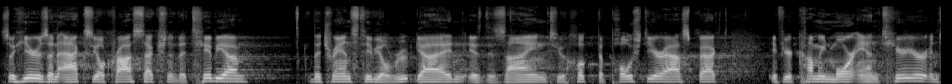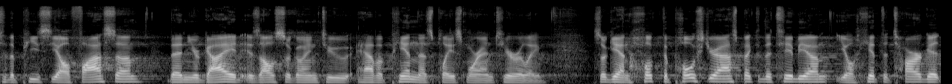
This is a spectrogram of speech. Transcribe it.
So here's an axial cross section of the tibia. The transtibial root guide is designed to hook the posterior aspect. If you're coming more anterior into the PCL fossa, then your guide is also going to have a pin that's placed more anteriorly. So again, hook the posterior aspect of the tibia, you'll hit the target.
